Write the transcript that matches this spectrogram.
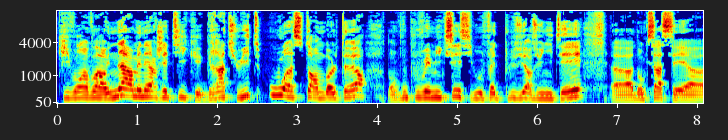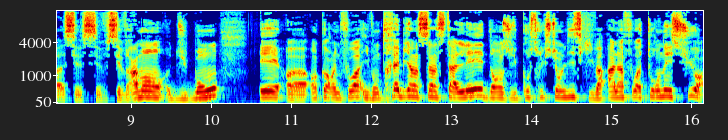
qui vont avoir une arme énergétique gratuite ou un Stormbolter. Donc vous pouvez mixer si vous faites plusieurs unités. Euh, donc ça c'est euh, c'est vraiment du bon. Et euh, encore une fois, ils vont très bien s'installer dans une construction lisse qui va à la fois tourner sur,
